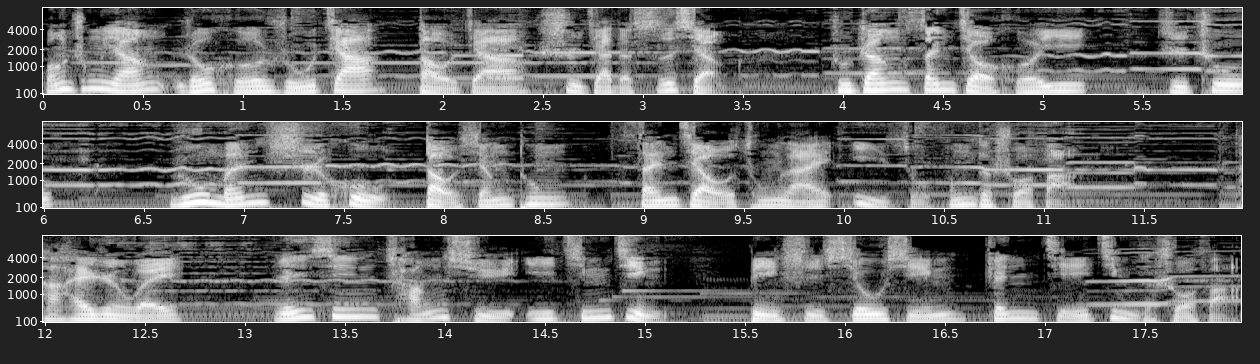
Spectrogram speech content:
王重阳糅合儒家、道家、释家的思想，主张三教合一，指出儒门世户道相通，三教从来一祖风的说法。他还认为。人心常许一清净，便是修行真洁净的说法。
